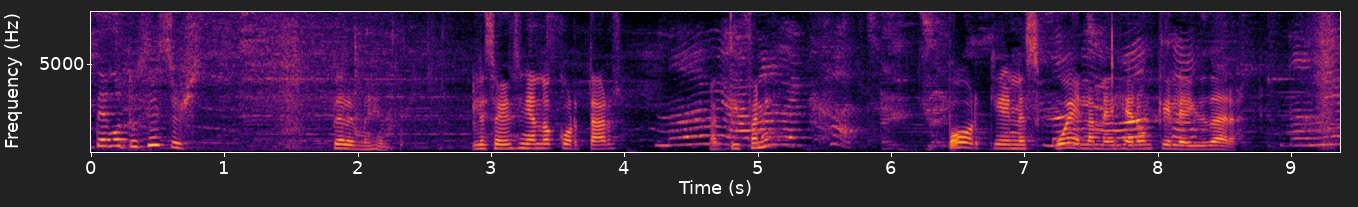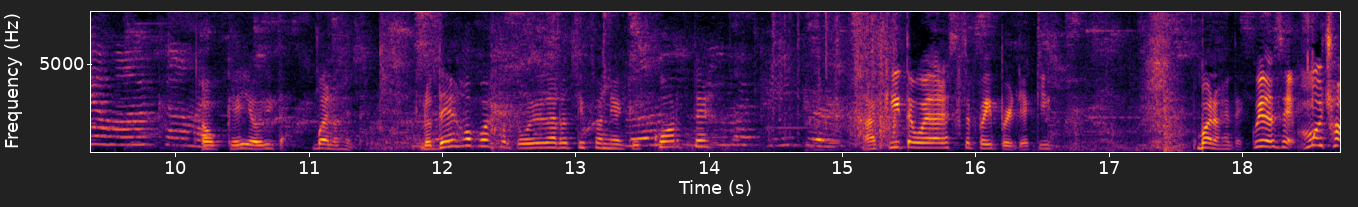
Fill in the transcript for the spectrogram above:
tengo tus scissors. Espérenme, gente. Le estoy enseñando a cortar a Tiffany. Porque en la escuela me dijeron que le ayudara. Ok, ahorita. Bueno, gente. Lo dejo pues porque voy a ayudar a Tiffany a que corte. Aquí te voy a dar este paper de aquí. Bueno, gente, cuídense mucho.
